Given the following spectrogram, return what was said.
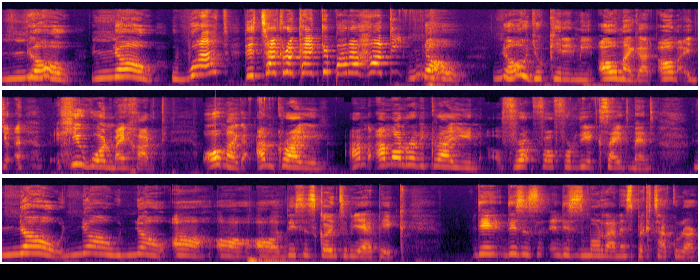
No! No! What? The Cakrakan kepada hati? No! No, you kidding me? Oh my god! Oh my! He won my heart. Oh my god! I'm crying. I'm I'm already crying for for for the excitement. No, no, no. Oh, oh, oh, this is going to be epic. This is this is more than spectacular.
